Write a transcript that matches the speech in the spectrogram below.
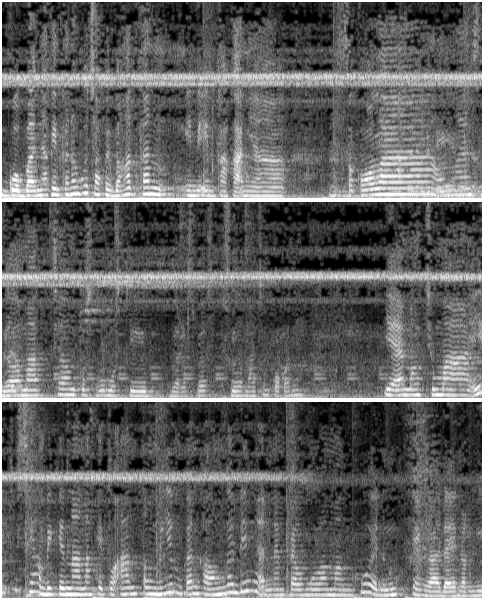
gue banyakin. Karena gue capek banget kan iniin kakaknya sekolah Gedein, online segala macam terus gue mesti beres-beres segala macam pokoknya ya emang cuma itu sih yang bikin anak itu anteng diem kan. Kalau enggak dia nempel mulu sama gue. Dan gue kayak nggak ada energi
